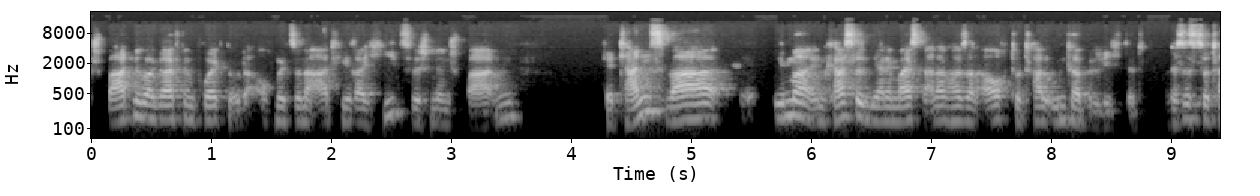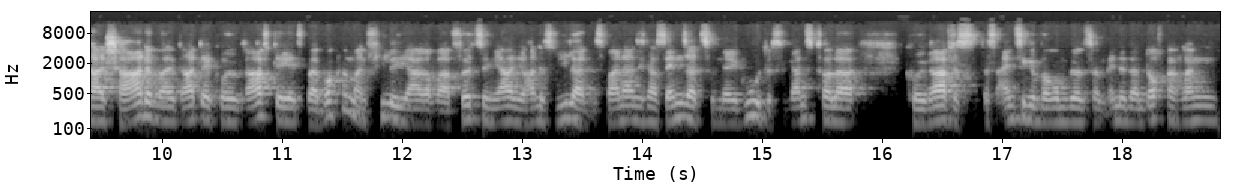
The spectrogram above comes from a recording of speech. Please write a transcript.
spartenübergreifenden Projekten oder auch mit so einer Art Hierarchie zwischen den Sparten der Tanz war immer in Kassel, wie an den meisten anderen Häusern auch, total unterbelichtet. Das ist total schade, weil gerade der Choreograf, der jetzt bei Bockelmann viele Jahre war, 14 Jahre, Johannes Wieland, ist meiner Ansicht nach sensationell gut. Das ist ein ganz toller Choreograf. Das, das Einzige, warum wir uns am Ende dann doch nach langem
